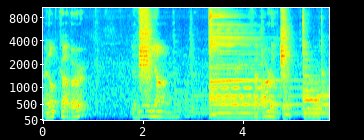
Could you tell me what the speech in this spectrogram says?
I don't cover the Neil Young, The Art of Good.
